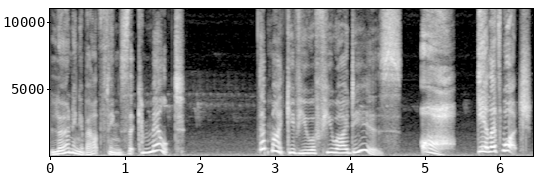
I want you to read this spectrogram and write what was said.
learning about things that can melt? That might give you a few ideas. Oh, yeah, let's watch.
